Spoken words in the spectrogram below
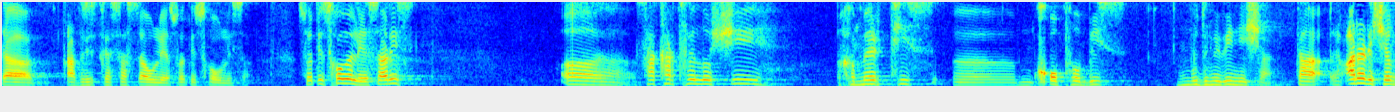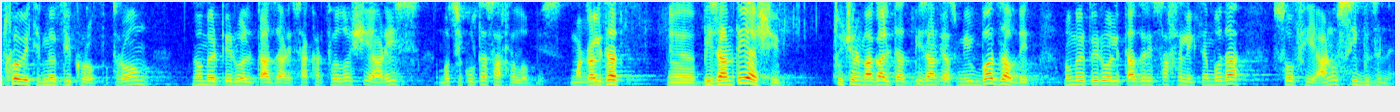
და ტაძრის დღესასწაულია სვეტი ცხოვლისა. სვეტი ცხოველი ეს არის აა საქართველოსში ღმერთის მყოფობის მუდმივი ნიშანი. და არ არის შემთხვევითი მე ვფიქრობ, რომ ნომერ პირველი ტაძარი საქართველოსში არის მოციქულთა სახელობის. მაგალითად ბიზანტიაში თუ ჩვენ მაგალითად ბიზანტიას მიუბაძავდით, ნომერ პირველი ტაძრის სახელი იქნებოდა სოფია, ანუ სიბძნე.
